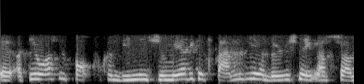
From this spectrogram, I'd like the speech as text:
Øh, og det er jo også en form for convenience. Jo mere vi kan fremme de her løsninger, som,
